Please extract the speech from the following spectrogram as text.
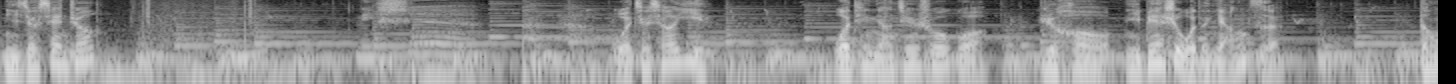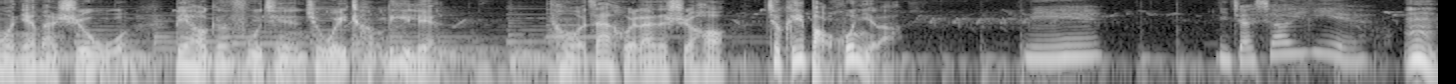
你叫县州，嗯，你是？我叫萧逸，我听娘亲说过，日后你便是我的娘子。等我年满十五，便要跟父亲去围场历练。等我再回来的时候，就可以保护你了。你，你叫萧逸？嗯。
